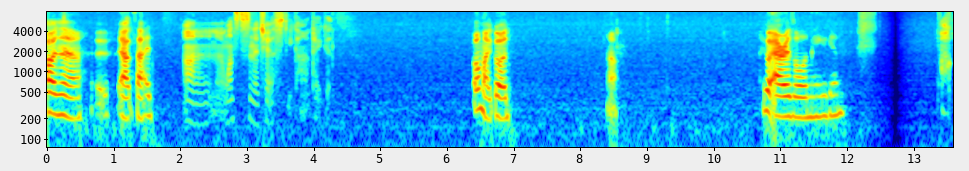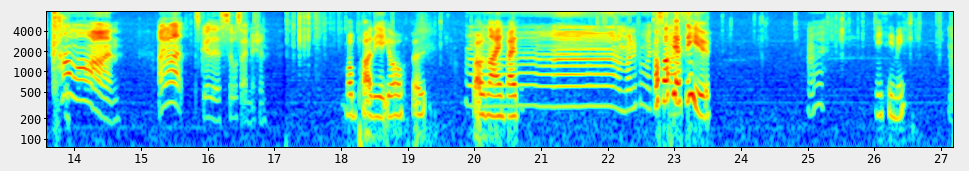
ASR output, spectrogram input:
Oh, no, no. Outside. Oh no no no! Once it's in the chest, you can't take it. Oh my god. Arrows all in me again. Oh come on! I know what. Screw this suicide mission. Mob party at your boat. I wasn't I invited? I'm running from like a Oh, Fluffy, I see you. Really? Can you see me? No.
